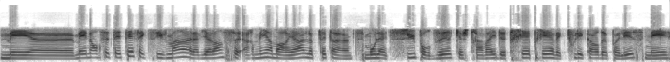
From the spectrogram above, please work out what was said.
Mais, euh, mais non, cet été, effectivement, la violence armée à Montréal, peut-être un, petit mot là-dessus pour dire que je travaille de très près avec tous les corps de police, mais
